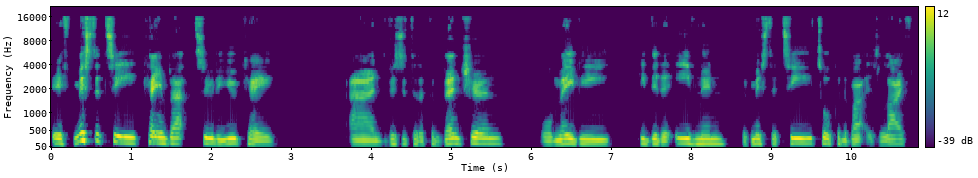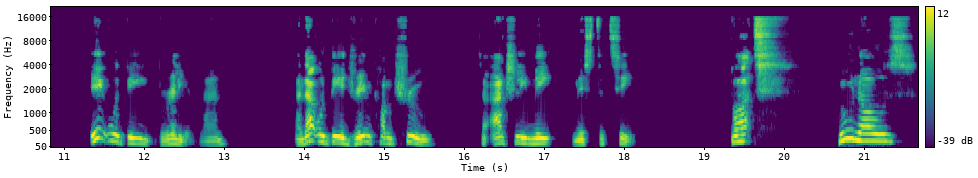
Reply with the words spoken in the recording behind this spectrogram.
if Mr. T came back to the UK and visited a convention, or maybe he did an evening with Mr. T talking about his life. It would be brilliant, man. And that would be a dream come true to actually meet Mr. T. But who knows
